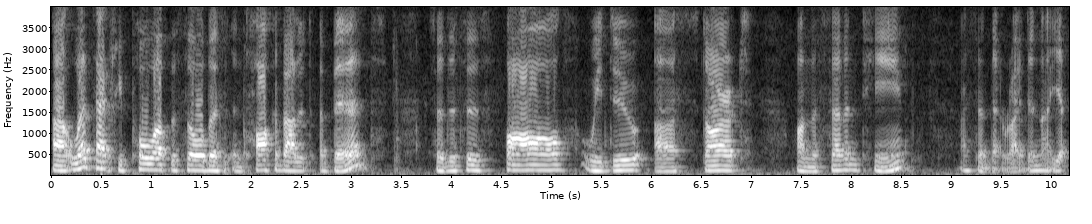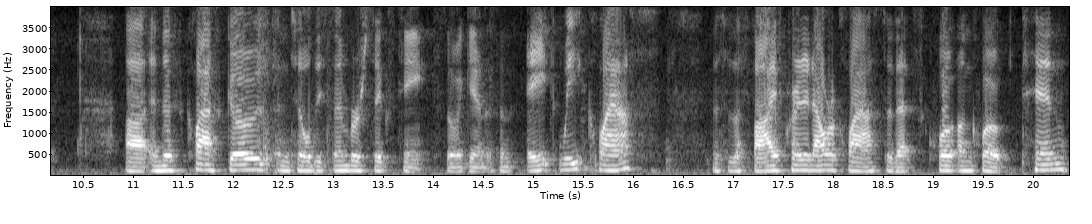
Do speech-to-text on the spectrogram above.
Uh, let's actually pull up the syllabus and talk about it a bit. So this is fall. We do uh, start on the 17th. I said that right, didn't I? Yep. Uh, and this class goes until December 16th. So again, it's an eight-week class. This is a five credit hour class, so that's quote unquote 10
